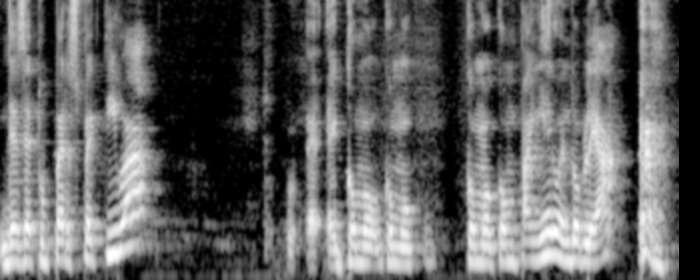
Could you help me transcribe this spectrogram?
Desde tu perspectiva, eh, eh, como, como, como compañero en doble A,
